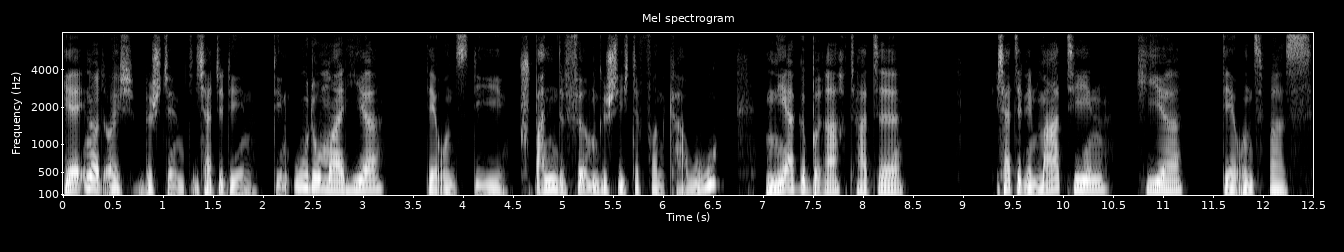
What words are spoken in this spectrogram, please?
Ihr erinnert euch bestimmt, ich hatte den, den Udo mal hier, der uns die spannende Firmengeschichte von KU näher gebracht hatte. Ich hatte den Martin hier, der uns was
